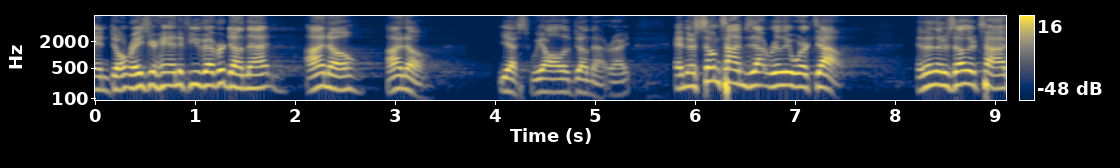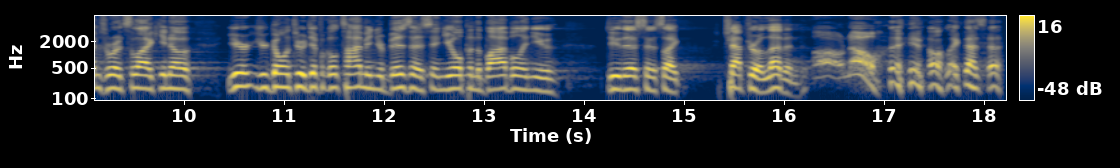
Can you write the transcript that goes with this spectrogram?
And don't raise your hand if you've ever done that. I know, I know. Yes, we all have done that, right? And there's sometimes that really worked out. And then there's other times where it's like, you know, you're, you're going through a difficult time in your business and you open the Bible and you do this and it's like chapter 11. Oh no, you know, like that's a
